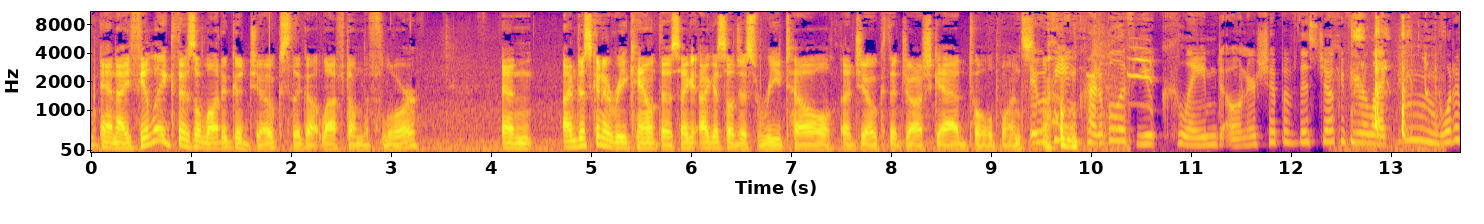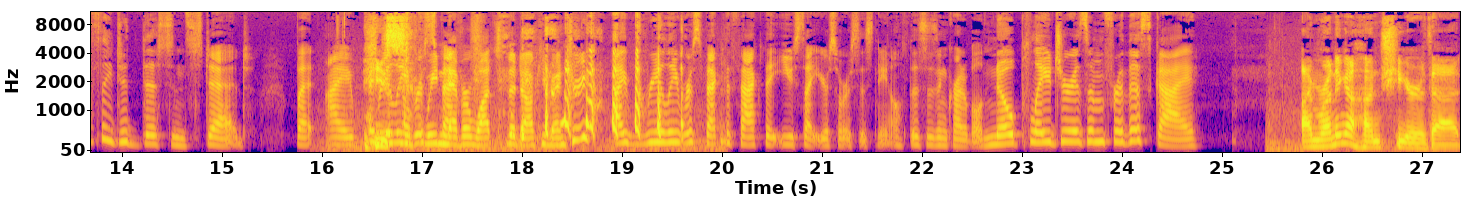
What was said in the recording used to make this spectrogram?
1. And I feel like there's a lot of good jokes that got left on the floor. And I'm just going to recount this. I, I guess I'll just retell a joke that Josh Gad told once. It would be incredible if you claimed ownership of this joke. If you were like, mm, "What if they did this instead?" But I He's- really respect. we never watched the documentary. I really respect the fact that you cite your sources, Neil. This is incredible. No plagiarism for this guy. I'm running a hunch here that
